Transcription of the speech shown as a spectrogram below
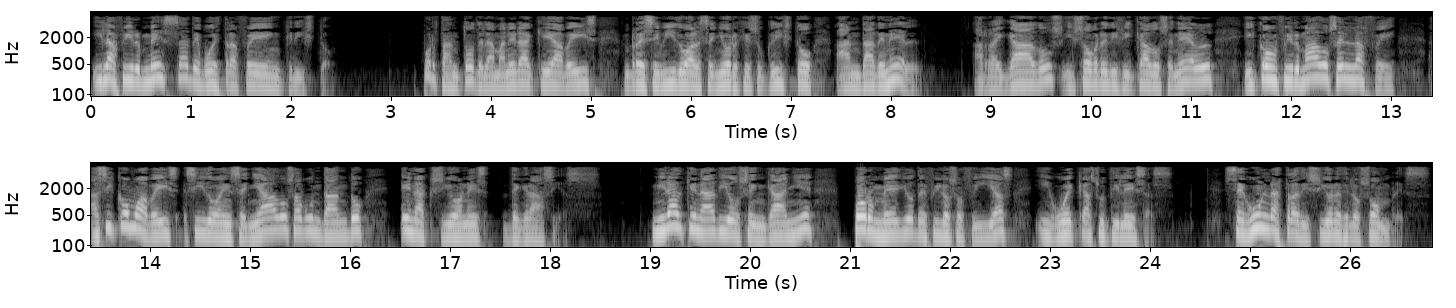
y la firmeza de vuestra fe en Cristo. Por tanto, de la manera que habéis recibido al Señor Jesucristo, andad en él, arraigados y sobreedificados en él, y confirmados en la fe, así como habéis sido enseñados abundando en acciones de gracias. Mirad que nadie os engañe por medio de filosofías y huecas sutilezas, según las tradiciones de los hombres,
